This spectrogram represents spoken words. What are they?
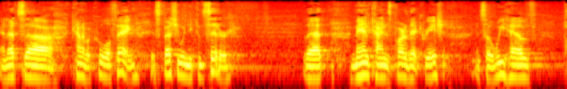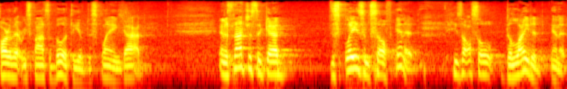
And that's uh, kind of a cool thing, especially when you consider that mankind is part of that creation. And so we have part of that responsibility of displaying God. And it's not just that God displays himself in it, he's also delighted in it.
